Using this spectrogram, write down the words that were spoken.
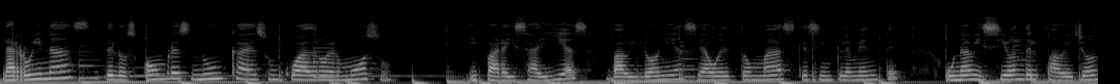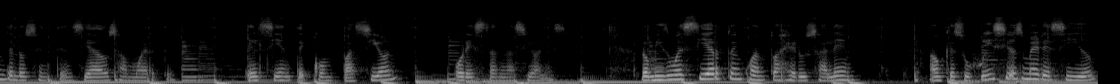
Las ruinas de los hombres nunca es un cuadro hermoso, y para Isaías Babilonia se ha vuelto más que simplemente una visión del pabellón de los sentenciados a muerte. Él siente compasión por estas naciones. Lo mismo es cierto en cuanto a Jerusalén. Aunque su juicio es merecido,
